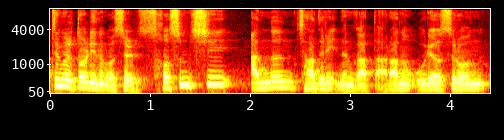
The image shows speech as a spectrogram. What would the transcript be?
등을 돌리는 것을 서슴치 않는 자들이 있는 것 같다라는 우려스러운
